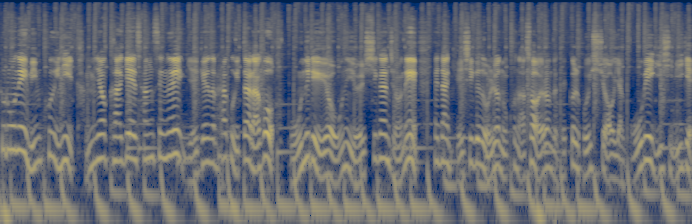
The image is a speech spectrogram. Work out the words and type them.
트론의 밈코인이 강력하게 상승을 예견을 하고 있다라고 오늘이에요. 오늘 10시간 전에 해당 게시글을 올려놓고 나서 여러분들 댓글 보이시죠? 약 522개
